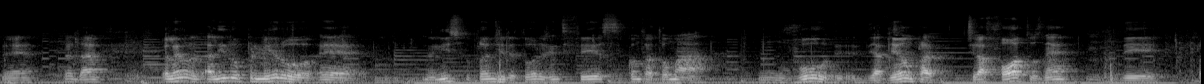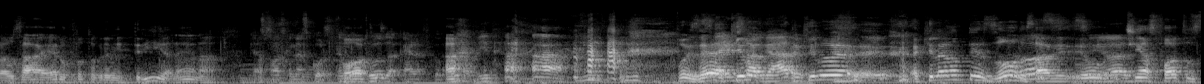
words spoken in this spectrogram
Né? É, verdade. Eu lembro ali no primeiro, é, no início do plano diretor, a gente fez, contratou uma, um voo de, de avião para tirar fotos, né? Hum. De, para usar aerofotogrametria, né? Na, As fotos que nós cortamos fotos. tudo, a cara ficou puta vida. Pois é, aquilo, aquilo, é- aquilo era um tesouro, Nossa sabe? Eu Senhora. tinha as fotos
